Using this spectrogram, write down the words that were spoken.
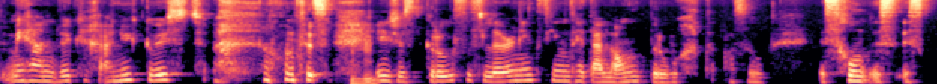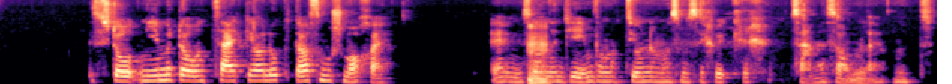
Wir haben wirklich auch nichts gewusst und es mhm. ist ein grosses Learning und hat auch lange gebraucht. Also es, kommt, es, es, es steht niemand da und sagt, ja, schau, das musst du machen. Ähm, mhm. sondern die Informationen muss man sich wirklich zusammensammeln. Und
